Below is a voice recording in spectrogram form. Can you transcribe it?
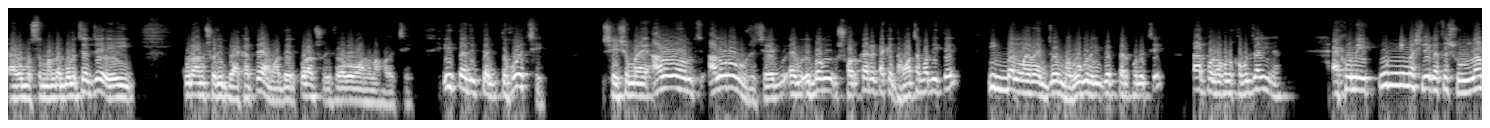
এবং মুসলমানরা বলেছে যে, এই কোরআন শরীফ রাখাতে আমাদের কোরআন শরীফের অবমাননা হয়েছে। ইত্যাদি ইত্যাদি তো হয়েছে। সেই সময় আলোড়ন আলোড়ন উঠেছে এবং সরকার এটাকে ধামাচাপা দিতে ইকবাল নামে একজন ভবগুরু গ্রেপ্তার করেছে। তারপর কোনো খবর জানি না। এখন এই পূর্ণিমা কাছে শুনলাম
